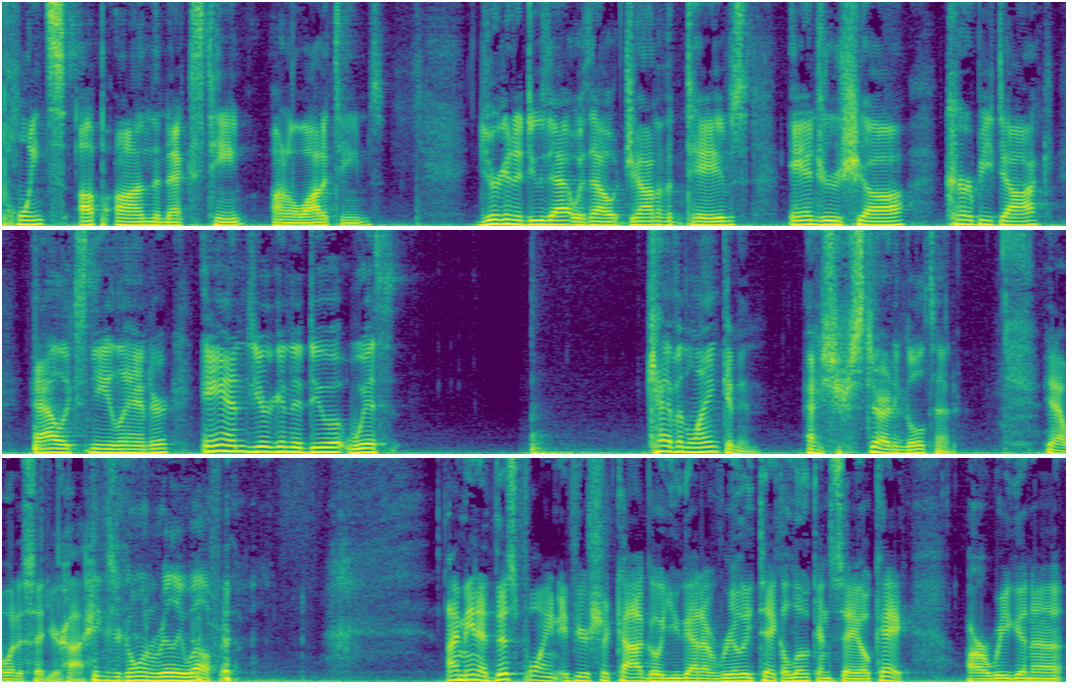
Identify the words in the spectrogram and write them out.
points up on the next team on a lot of teams," you're going to do that without Jonathan Toews, Andrew Shaw, Kirby Dach, Alex Nylander, and you're going to do it with Kevin Lankinen as your starting goaltender. yeah, I would have said you're high. Things are going really well for them. I mean, at this point, if you're Chicago, you got to really take a look and say, okay, are we going to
